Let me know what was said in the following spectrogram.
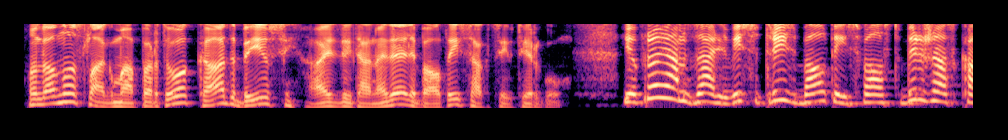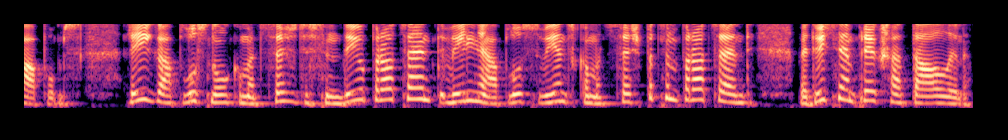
Un vēl noslēgumā par to, kāda bijusi aizdītā nedēļa Baltijas akciju tirgū. Joprojām zaļi visu trīs Baltijas valstu biržās kāpums. Rīgā plus 0,62%, Viļņā plus 1,16%, bet visiem priekšā Tallina.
